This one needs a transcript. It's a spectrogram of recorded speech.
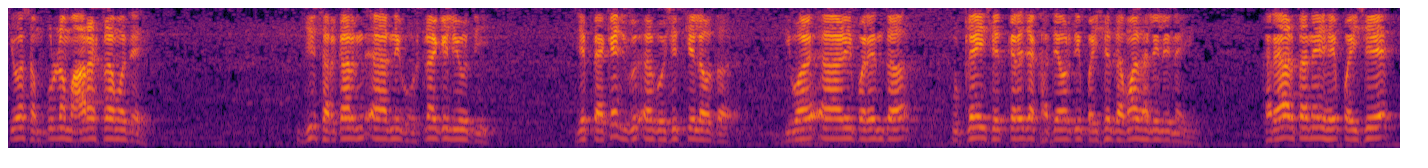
किंवा संपूर्ण महाराष्ट्रामध्ये जी सरकारने घोषणा केली होती जे पॅकेज घो- घोषित केलं होतं दिवाळीपर्यंत कुठल्याही शेतकऱ्याच्या खात्यावरती पैसे जमा झालेले नाही. खऱ्या अर्थाने हे पैसे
